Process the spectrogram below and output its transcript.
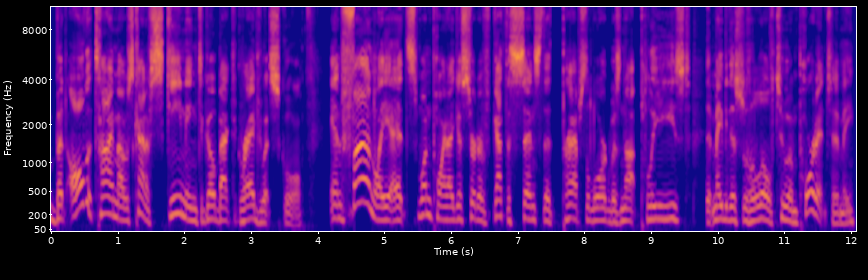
But all the time I was kind of scheming to go back to graduate school. And finally, at one point, I just sort of got the sense that perhaps the Lord was not pleased, that maybe this was a little too important to me.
